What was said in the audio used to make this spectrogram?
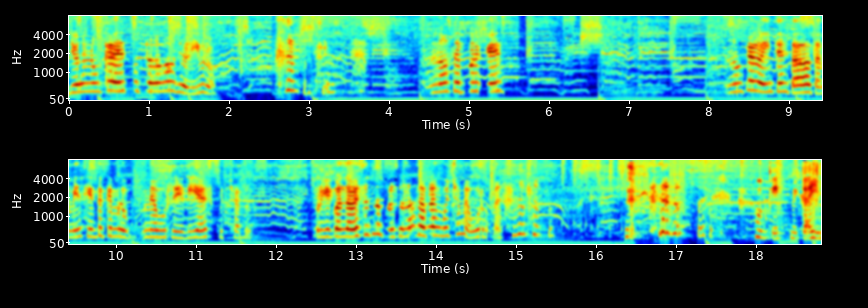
Yo nunca he escuchado un audiolibro. no sé por qué. Nunca lo he intentado. También siento que me, me aburriría escucharlo. Porque cuando a veces las personas hablan mucho me aburro. Ok, me caí.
